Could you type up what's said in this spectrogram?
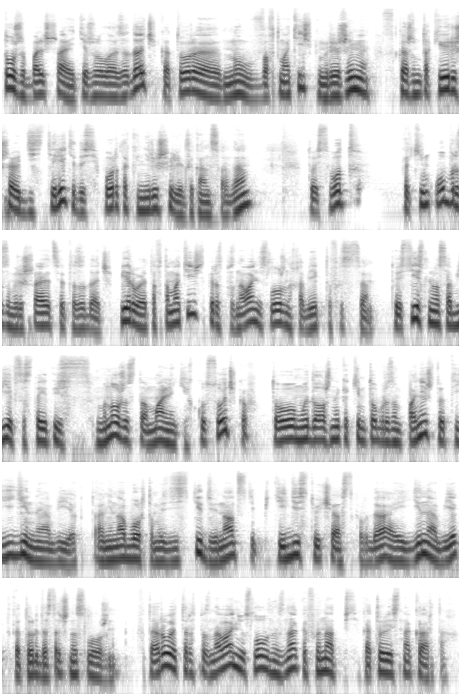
тоже большая и тяжелая задача, которая ну, в автоматическом режиме, скажем так, ее решают десятилетия, до сих пор так и не решили до конца. Да? То есть вот каким образом решается эта задача. Первое – это автоматическое распознавание сложных объектов и сцен. То есть если у нас объект состоит из множества маленьких кусочков, то мы должны каким-то образом понять, что это единый объект, а не набор там, из 10, 12, 50 участков, да, а единый объект, который достаточно сложный. Второе – это распознавание условных знаков и надписей, которые есть на картах.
